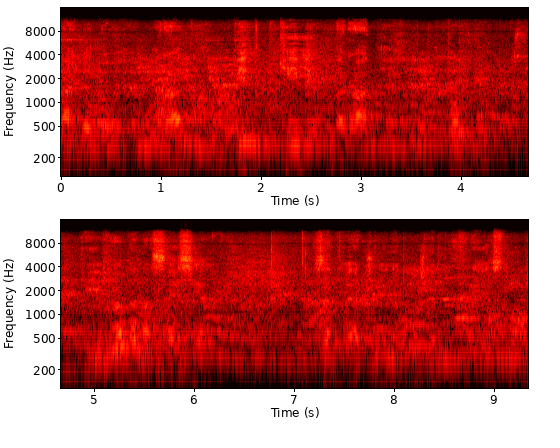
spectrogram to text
наглядових рад від Київради. Тобто Київрада на сесіях затверджує на кожне підприємство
